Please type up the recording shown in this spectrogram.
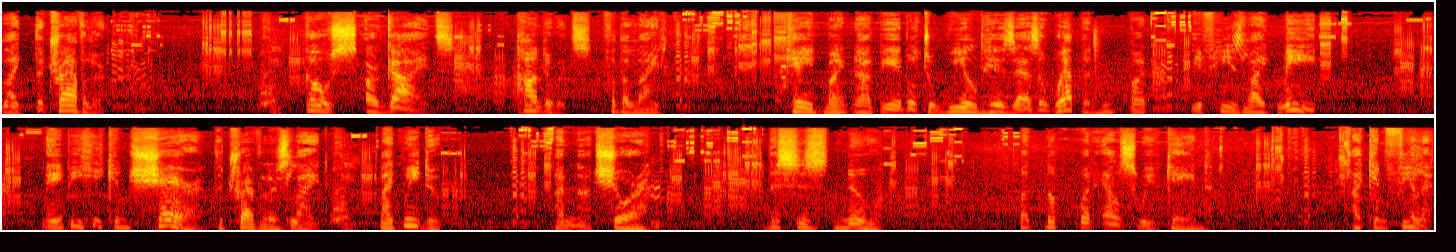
like the Traveler. Ghosts are guides, conduits for the light. Cayde might not be able to wield his as a weapon, but if he's like me, maybe he can share the Traveler's light, like we do. I'm not sure. This is new. But look what else we've gained. I can feel it.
